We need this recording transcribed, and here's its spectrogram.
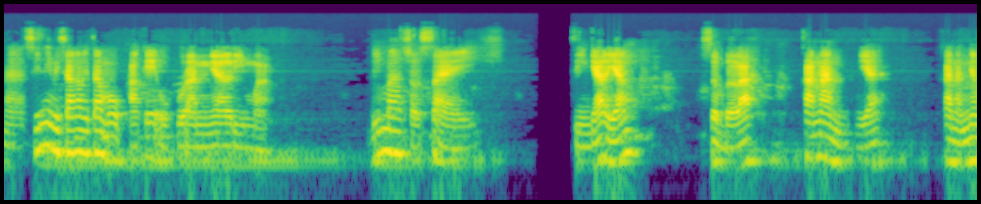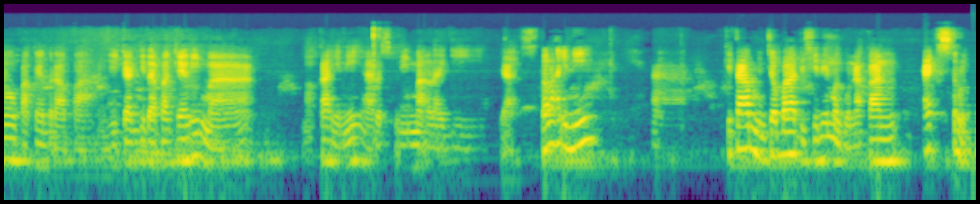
Nah, sini misalkan kita mau pakai ukurannya 5. 5 selesai. Tinggal yang sebelah kanan ya. Kanannya mau pakai berapa? Jika kita pakai 5 maka ini harus 5 lagi ya. Setelah ini nah, kita mencoba di sini menggunakan extrude.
